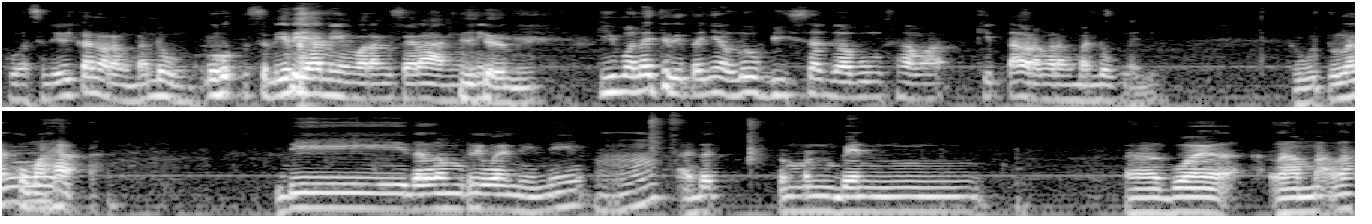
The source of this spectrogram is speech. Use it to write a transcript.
Gua sendiri kan orang Bandung, lu sendirian yang orang Serang nih. iya nih Gimana ceritanya lu bisa gabung sama kita orang-orang Bandung aja? kebetulan Kumaha? di dalam rewind ini Hmm, ada temen band eh, gua lama lah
